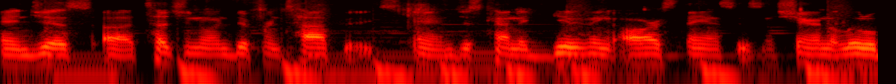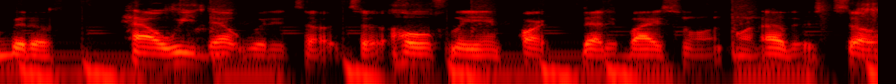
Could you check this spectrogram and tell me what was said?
and just uh, touching on different topics and just kind of giving our stances and sharing a little bit of how we dealt with it to, to hopefully impart that advice on, on others. So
